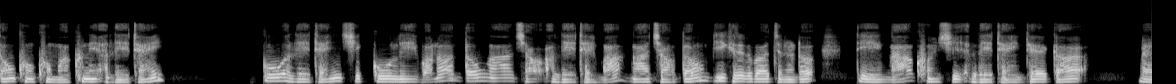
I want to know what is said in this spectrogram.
3ခွန်ခွန်မှာ9အလဲထိုင်9အလဲထိုင်894ပေါ့နော်356အလဲထိုင်မှာ963ပြီးခဲ့တဲ့ဘာကျွန်တော်တို့ဒီ9ခွန်8အလဲထိုင်ထက်ကအဲ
